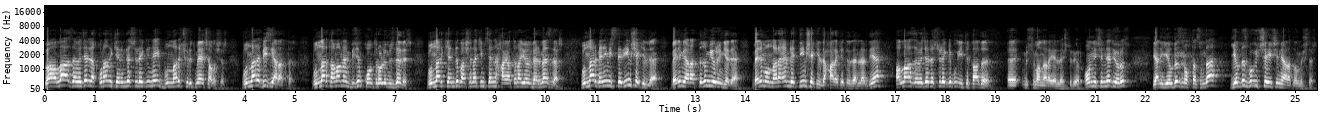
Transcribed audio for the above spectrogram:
Ve Allah azze ve celle Kur'an-ı Kerim'de sürekli ney? Bunları çürütmeye çalışır. Bunları biz yarattık. Bunlar tamamen bizim kontrolümüzdedir. Bunlar kendi başına kimsenin hayatına yön vermezler. Bunlar benim istediğim şekilde, benim yarattığım yörüngede, benim onlara emrettiğim şekilde hareket ederler diye Allah azze ve celle sürekli bu itikadı e, Müslümanlara yerleştiriyor. Onun için ne diyoruz? Yani yıldız noktasında yıldız bu üç şey için yaratılmıştır.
